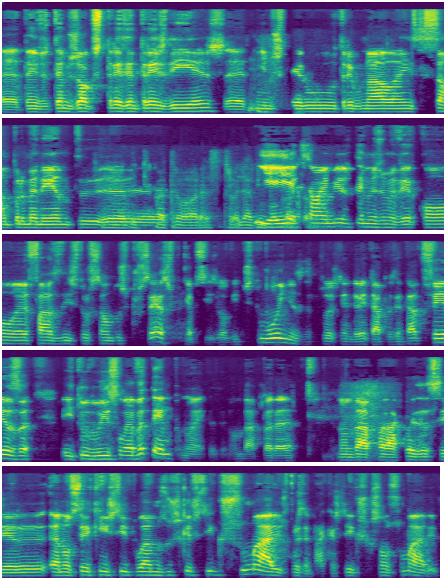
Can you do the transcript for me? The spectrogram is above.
Uh, temos, temos, jogos de 3 em 3 dias, uh, tínhamos que ter o tribunal em sessão permanente. Uh, 24 horas, trabalhar 24 E aí a questão é mesmo, tem mesmo a ver com a fase de instrução dos processos, porque é preciso ouvir testemunhas, as pessoas têm direito a apresentar defesa, e tudo isso leva tempo, não é? Dizer, não dá para, não dá para a coisa ser, a não ser que instituamos os castigos sumários. Por exemplo, há castigos que são sumários.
